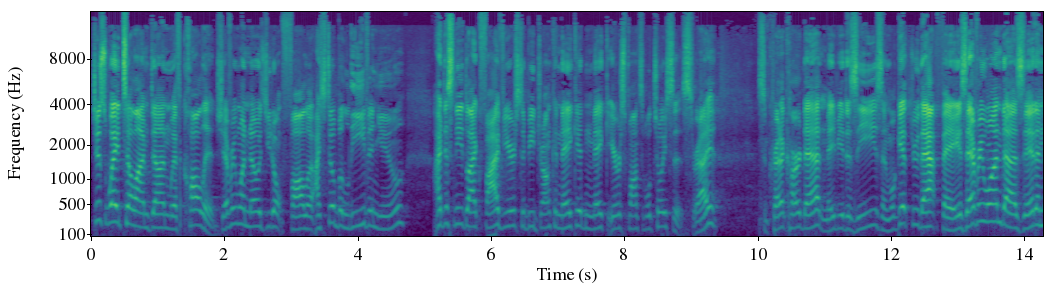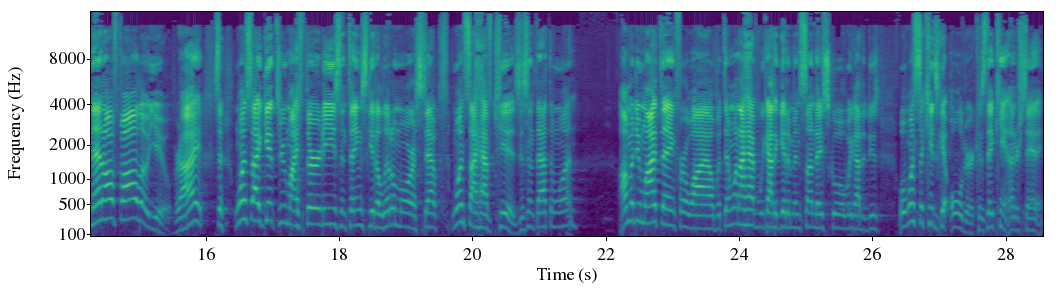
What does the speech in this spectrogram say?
Just wait till I'm done with college. Everyone knows you don't follow. I still believe in you. I just need like five years to be drunk and naked and make irresponsible choices, right? Some credit card debt and maybe a disease, and we'll get through that phase. Everyone does it, and then I'll follow you, right? So once I get through my 30s and things get a little more established, once I have kids, isn't that the one? I'm gonna do my thing for a while, but then when I have, we got to get them in Sunday school. We got to do. Well, once the kids get older, because they can't understand it,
